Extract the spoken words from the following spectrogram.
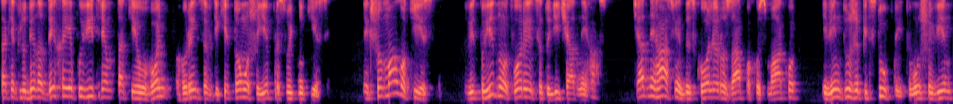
Так як людина дихає повітрям, так і огонь горить завдяки тому, що є присутній кисень. Якщо мало кисню, то відповідно утворюється тоді чадний газ. Чадний газ він без кольору, запаху, смаку, і він дуже підступний, тому що він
